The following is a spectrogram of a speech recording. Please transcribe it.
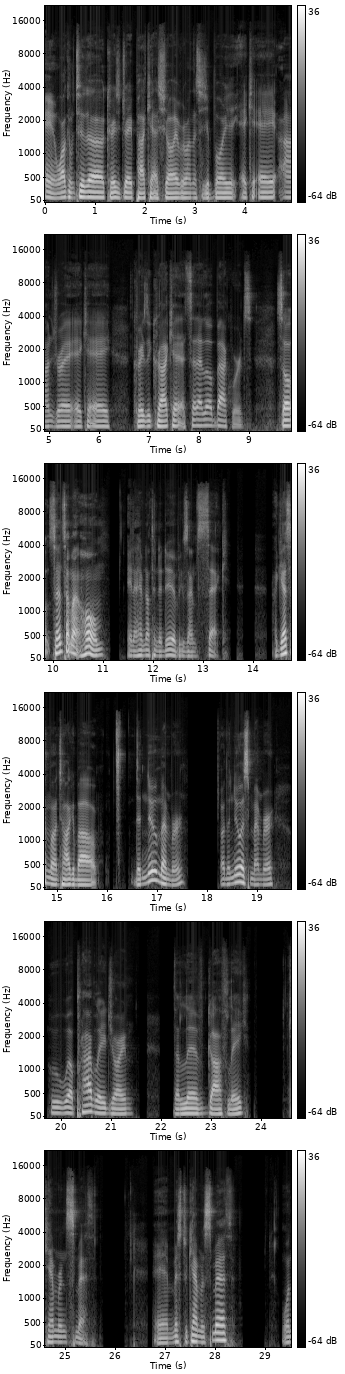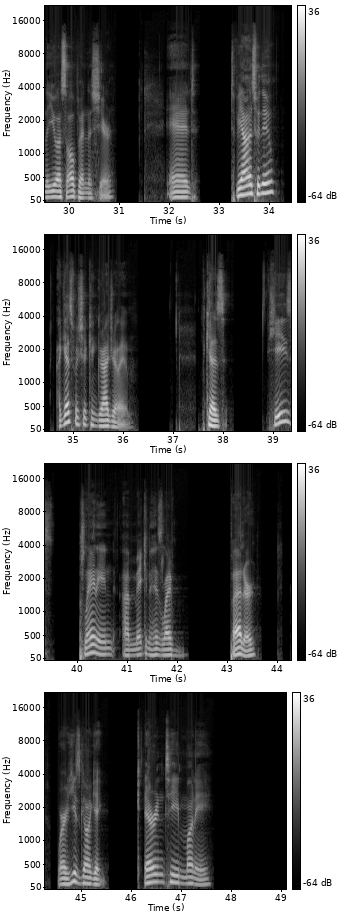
And welcome to the Crazy Dre podcast show, everyone. This is your boy, aka Andre, aka Crazy Crockett. I said that a little backwards. So, since I'm at home and I have nothing to do because I'm sick, I guess I'm going to talk about the new member or the newest member who will probably join the LIV Golf League, Cameron Smith. And Mr. Cameron Smith won the U.S. Open this year. And to be honest with you, I guess we should congratulate him because he's planning on making his life better, where he's going to get guaranteed money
